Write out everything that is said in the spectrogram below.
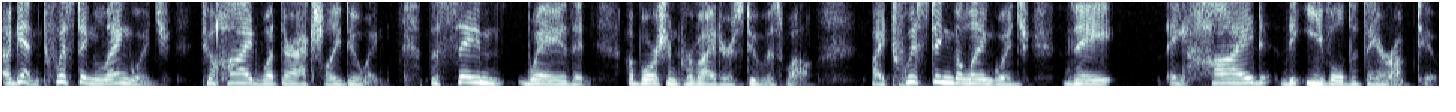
again twisting language to hide what they're actually doing, the same way that abortion providers do as well. By twisting the language, they they hide the evil that they are up to.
